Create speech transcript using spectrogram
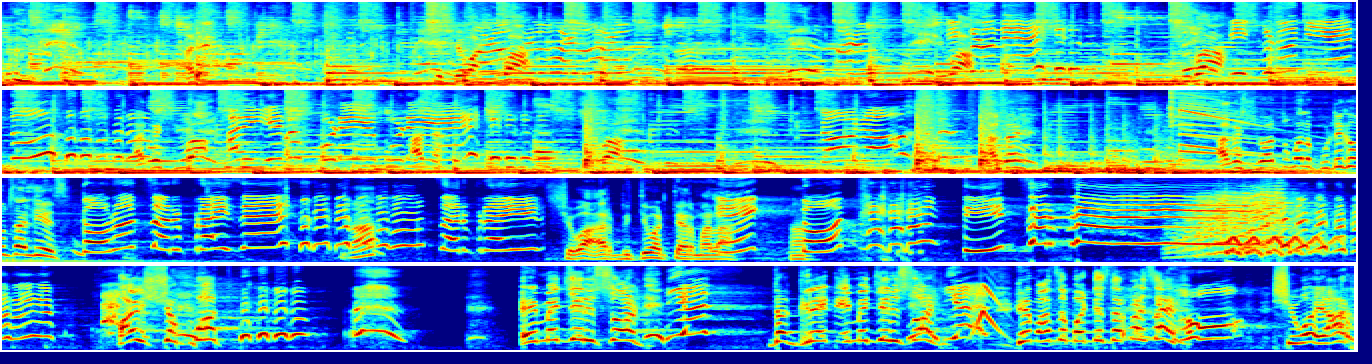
अरे शिवा शिवा शिवा. शिवा. अगं, शिवा. शिवा अगं अगं शिवा तुम्हाला कुठे घेऊन चालली आहेस गौरव सरप्राईज हा? आहे सरप्राईज शिवा यार भीती वाटते यार मला एक हा. दोन तीन सरप्राईज आई शपथ एमएचे रिसॉर्ट यस द ग्रेट एमएचे रिसॉर्ट Yes. हे माझं बर्थडे सरप्राईज आहे. हो. शिवा यार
